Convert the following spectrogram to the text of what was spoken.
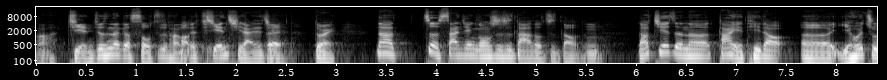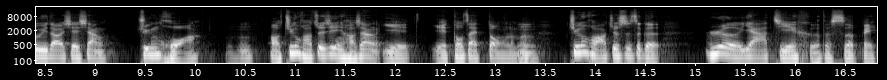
啊，捡就是那个手字旁那个剪起来的剪。对，那这三间公司是大家都知道的。嗯，然后接着呢，大家也提到，呃，也会注意到一些像君华。嗯哼，哦，君华最近好像也也都在动了嘛。君华就是这个热压结合的设备，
